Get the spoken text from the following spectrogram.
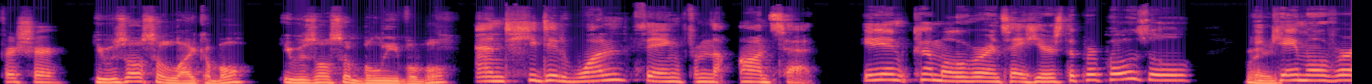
for sure. He was also likable. He was also believable. And he did one thing from the onset. He didn't come over and say, here's the proposal. Right. He came over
